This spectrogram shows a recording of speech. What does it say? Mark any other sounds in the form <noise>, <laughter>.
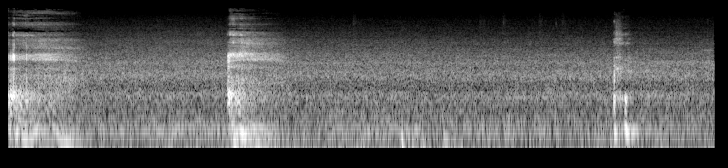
I <laughs>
